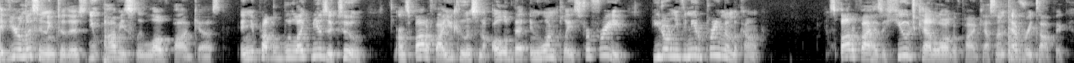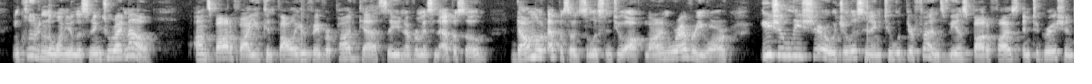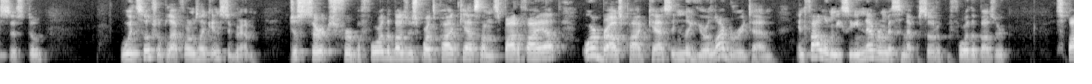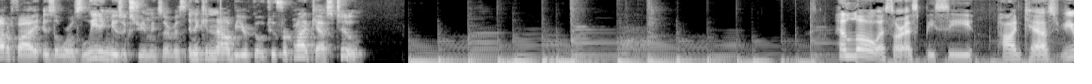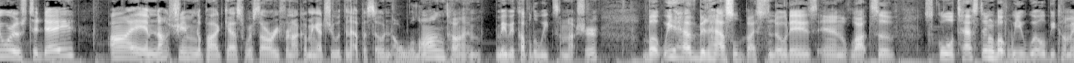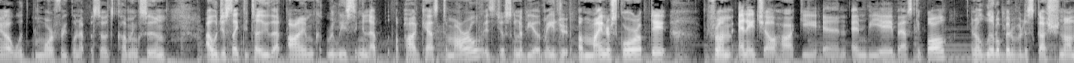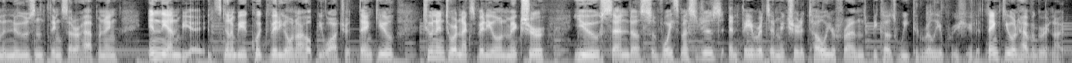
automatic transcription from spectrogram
If you're listening to this, you obviously love podcasts, and you probably like music too. On Spotify, you can listen to all of that in one place for free. You don't even need a premium account. Spotify has a huge catalog of podcasts on every topic, including the one you're listening to right now. On Spotify, you can follow your favorite podcast so you never miss an episode, download episodes to listen to offline wherever you are, easily share what you're listening to with your friends via Spotify's integration system with social platforms like Instagram. Just search for Before the Buzzer Sports Podcast on the Spotify app or browse podcasts in the Your Library tab. And follow me so you never miss an episode of Before the Buzzer. Spotify is the world's leading music streaming service, and it can now be your go to for podcasts too. Hello, SRSPC podcast viewers. Today, I am not streaming a podcast. We're sorry for not coming at you with an episode in a long time. Maybe a couple of weeks, I'm not sure. But we have been hassled by snow days and lots of school testing, but we will be coming out with more frequent episodes coming soon. I would just like to tell you that I'm releasing an ep- a podcast tomorrow. It's just going to be a major a minor score update from NHL hockey and NBA basketball and a little bit of a discussion on the news and things that are happening in the NBA. It's going to be a quick video and I hope you watch it. Thank you. Tune into our next video and make sure you send us voice messages and favorites and make sure to tell your friends because we could really appreciate it. Thank you and have a great night.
